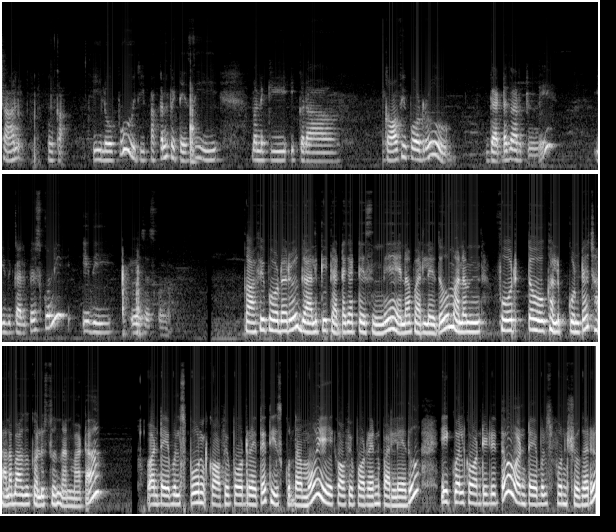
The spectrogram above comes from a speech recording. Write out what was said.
చాలు. ఇంకా ఈలోపు ఇది పక్కన పెట్టేసి మనకి ఇక్కడ కాఫీ పౌడరు గడ్డగారుతుంది ఇది కలిపేసుకొని ఇది వేసేసుకుందాం. కాఫీ పౌడరు గాలికి కట్టగట్టేసింది అయినా పర్లేదు. మనం ఫోర్క్తో కలుపుకుంటే చాలా బాగా కలుస్తుంది అనమాట వన్ టేబుల్ స్పూన్ కాఫీ పౌడర్ అయితే తీసుకున్నాము. ఏ కాఫీ పౌడర్ అయినా పర్లేదు. ఈక్వల్ క్వాంటిటీతో one tablespoon sugar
